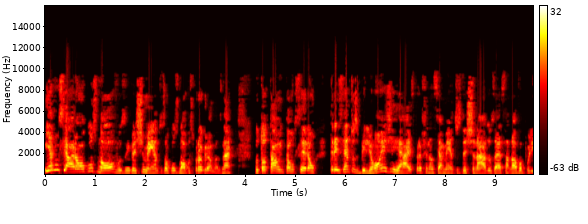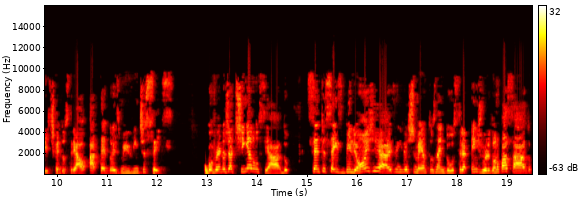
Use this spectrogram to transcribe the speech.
e anunciaram alguns novos investimentos, alguns novos programas, né? No total, então, serão 300 bilhões de reais para financiamentos destinados a essa nova política industrial até 2026. O governo já tinha anunciado 106 bilhões de reais em investimentos na indústria em julho do ano passado.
